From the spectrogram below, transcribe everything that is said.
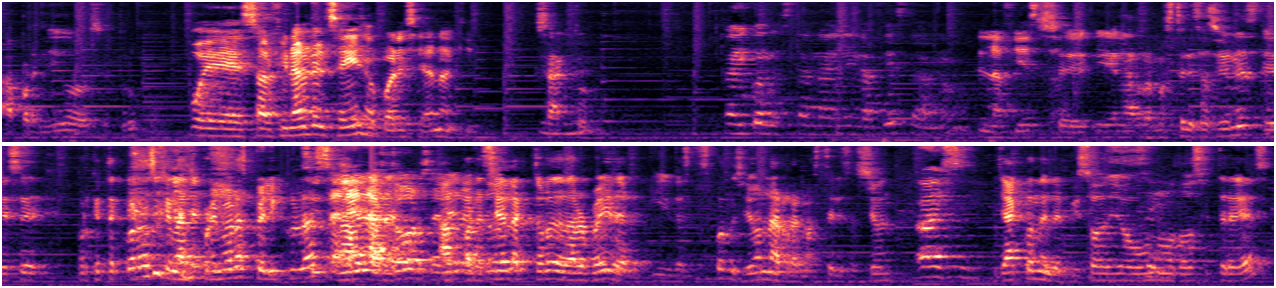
aprendido ese truco. Pues al final del 6 aparece Anakin Exacto. Ahí cuando están ahí en la fiesta, ¿no? en la fiesta. Sí, y en las remasterizaciones, ese. Porque te acuerdas que en las primeras películas Sí, salía el actor, salía el aparecía actor. el actor de Darth Vader. Y después, cuando hicieron la remasterización, Ay, sí. ya con el episodio Sí. 1, 2 y 3, Especie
